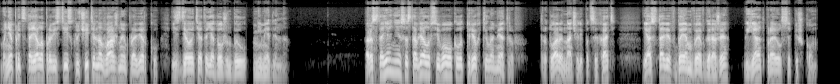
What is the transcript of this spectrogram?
мне предстояло провести исключительно важную проверку, и сделать это я должен был немедленно. Расстояние составляло всего около трех километров, Тротуары начали подсыхать, и, оставив БМВ в гараже, я отправился пешком.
